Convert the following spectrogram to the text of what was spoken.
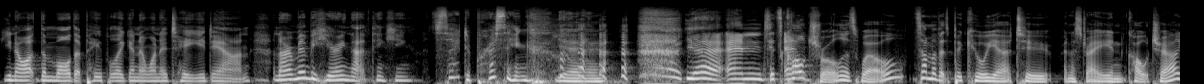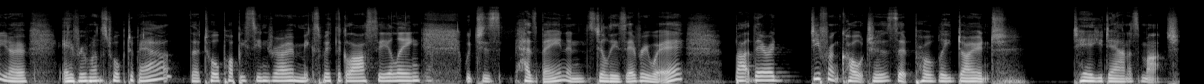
you know what the more that people are going to want to tear you down. And I remember hearing that thinking so depressing Yeah. yeah and It's and- cultural as well. Some of it's peculiar to an Australian culture. You know, everyone's talked about the tall poppy syndrome mixed with the glass ceiling, which is has been and still is everywhere. But there are different cultures that probably don't tear you down as much.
